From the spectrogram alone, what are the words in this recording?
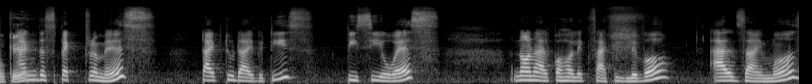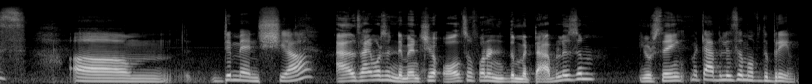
Okay. and the spectrum is type 2 diabetes pcos non-alcoholic fatty liver alzheimer's um, dementia Alzheimer's and dementia also fall in the metabolism. You're saying metabolism of the brain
